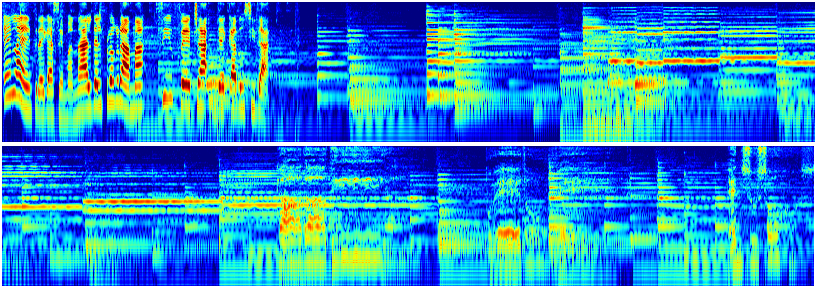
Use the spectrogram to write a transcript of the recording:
en la entrega semanal del programa Sin fecha de caducidad. Cada día puedo en sus ojos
